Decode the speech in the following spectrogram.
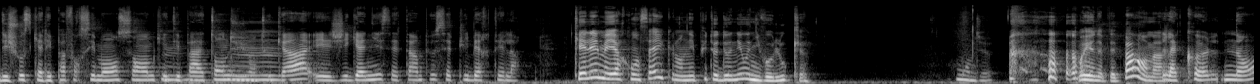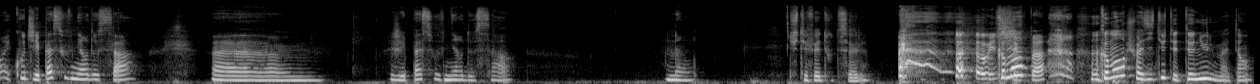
des choses qui n'allaient pas forcément ensemble, qui n'étaient pas mm. attendues en tout mm. cas, et j'ai gagné cette, un peu cette liberté-là. Quel est le meilleur conseil que l'on ait pu te donner au niveau look? Mon Dieu. oui, il n'y en a peut-être pas, Romain. La colle, non. Écoute, j'ai pas souvenir de ça. Euh... J'ai pas souvenir de ça. Non. Tu t'es fait toute seule. oui, comment, je sais pas. comment choisis-tu tes tenues le matin?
